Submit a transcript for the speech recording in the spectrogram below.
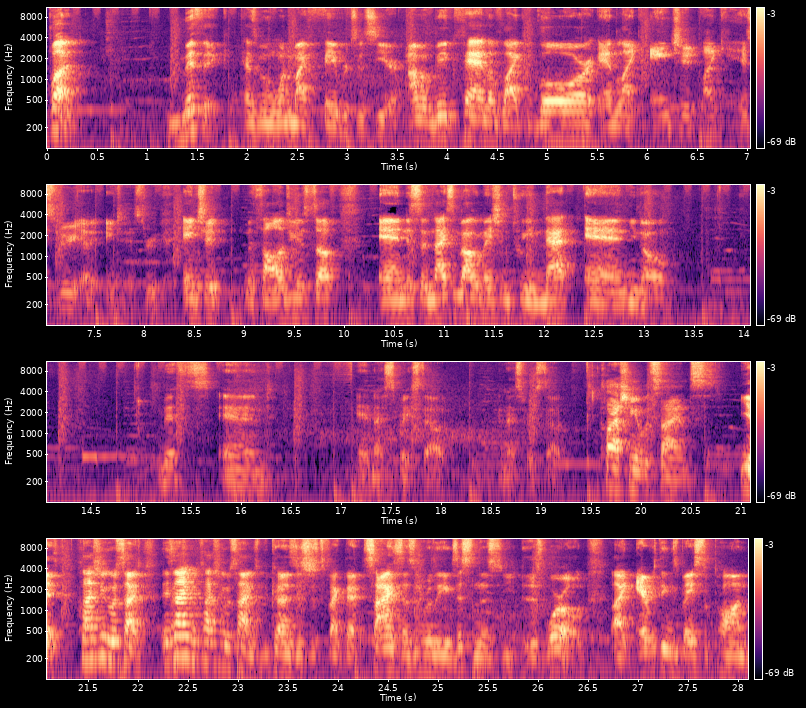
but Mythic has been one of my favorites this year. I'm a big fan of like lore and like ancient like history, uh, ancient history, ancient mythology and stuff. And it's a nice amalgamation between that and you know myths and and I spaced out and I spaced out. clashing it with science. Yes, clashing with science. It's not even clashing with science because it's just the fact that science doesn't really exist in this this world. Like everything's based upon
